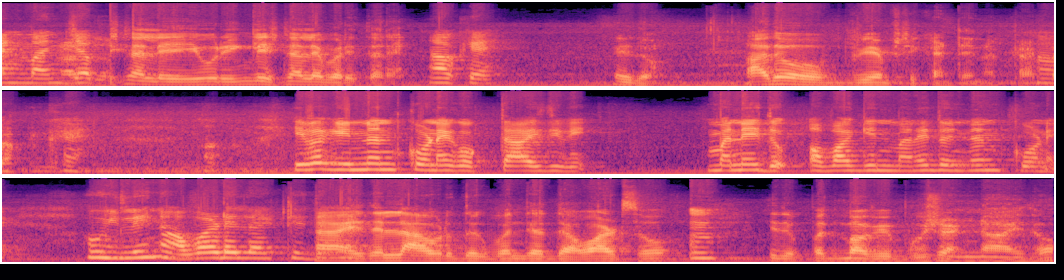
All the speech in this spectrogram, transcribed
and Manjappa. ಇಂಗ್ಲೀಷ್ನಲ್ಲಿ ಇವರು ಇಂಗ್ಲೀಷ್ನಲ್ಲೇ ಬರೀತಾರೆ. ಓಕೆ ಇದು ಅದು ಬಿ ಎಂ ಶ್ರೀ ಕಂಟೈನರ್ ಕಾಟ ಓಕೆ ಇವಾಗ ಇನ್ನೊಂದು ಕೋಣೆಗೆ ಹೋಗ್ತಾ ಇದ್ದೀವಿ ಮನೆದು ಅವಾಗಿನ ಮನೆದು ಇನ್ನೊಂದು ಕೋಣೆ. ಓ ಇಲ್ಲೇನು ಅವಾರ್ಡ್ ಎಲ್ಲ ಇಟ್ಟಿದ್ದಾರೆ? ಇದೆಲ್ಲ ಅವ್ರದ್ದು ಬಂದದ್ದು ಅವಾರ್ಡ್ಸು. ಇದು ಪದ್ಮ ವಿಭೂಷಣ್ ಇದು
